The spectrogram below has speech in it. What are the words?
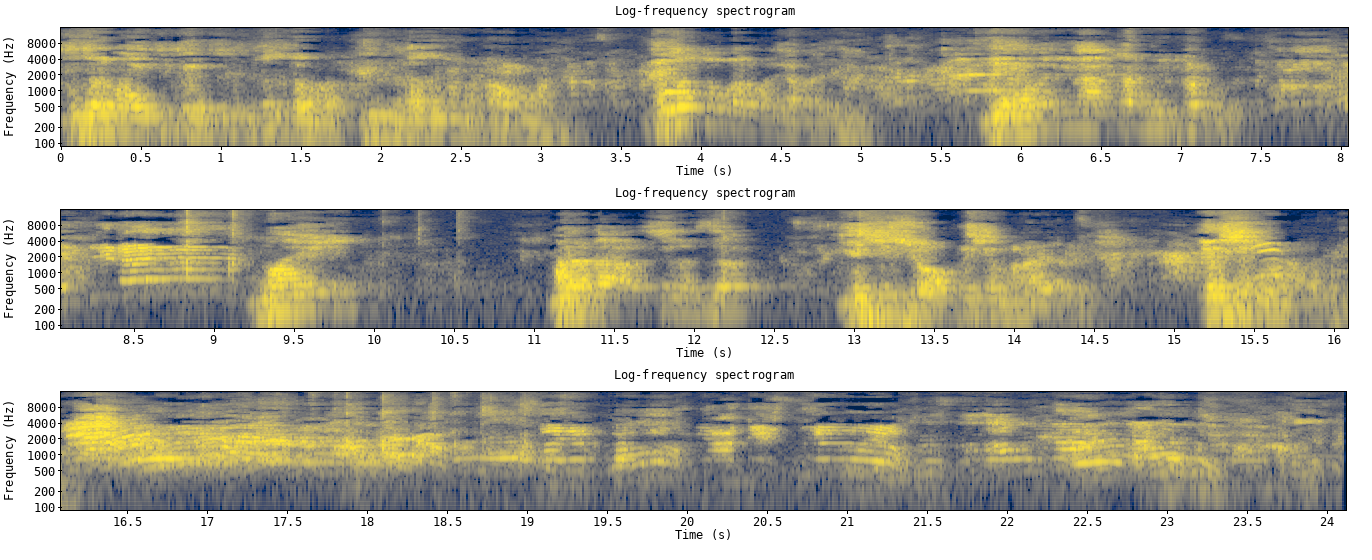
तुझं माहिती घ्यायची तिथंच लागते. त्याला तुम्ही म्हणावं मला. मी बरोबर या मी या आकार करतो. मग मराठा आरक्षणाचं यशस्वी ऑपरेशन होणार यावेळी यशस्वी घेऊ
